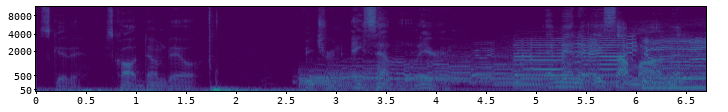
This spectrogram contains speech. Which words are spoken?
Let's get it. It's called Dumb Bell, featuring ASAP Larry. Hey man, the ASAP mob, man.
